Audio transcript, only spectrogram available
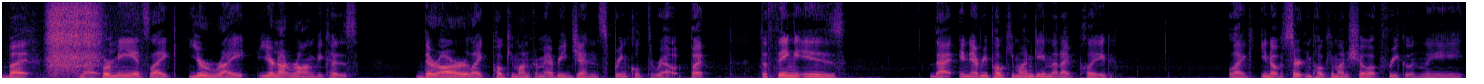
But, but for me it's like you're right. You're not wrong because there are like Pokemon from every gen sprinkled throughout. But the thing is that in every Pokemon game that I've played, like, you know, certain Pokemon show up frequently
